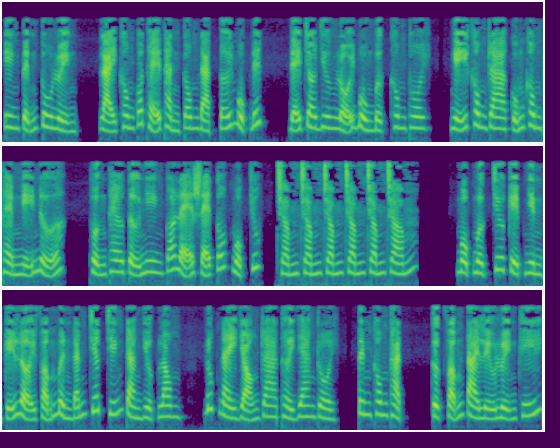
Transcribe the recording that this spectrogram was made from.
yên tĩnh tu luyện, lại không có thể thành công đạt tới mục đích, để cho dương lỗi buồn bực không thôi, nghĩ không ra cũng không thèm nghĩ nữa, thuận theo tự nhiên có lẽ sẽ tốt một chút. Chấm chấm chấm chấm chấm chấm. Một mực chưa kịp nhìn kỹ lợi phẩm mình đánh chết chiến càng dược long, lúc này dọn ra thời gian rồi, tinh không thạch, cực phẩm tài liệu luyện khí,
